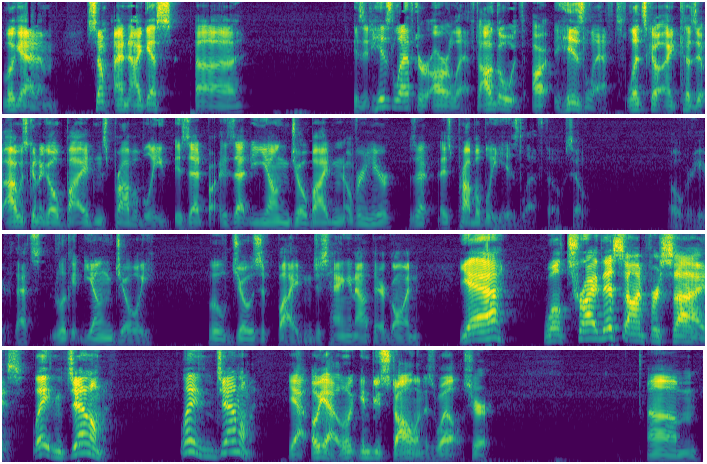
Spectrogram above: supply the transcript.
Look at him. Some, and I guess, uh, is it his left or our left? I'll go with our, his left. Let's go because I was going to go Biden's probably. Is that is that young Joe Biden over here? Is that is probably his left though? So over here, that's look at young Joey, little Joseph Biden, just hanging out there going, yeah, well, try this on for size. Ladies and gentlemen. Ladies and gentlemen. Yeah. Oh, yeah. We can do Stalin as well. Sure. Um,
